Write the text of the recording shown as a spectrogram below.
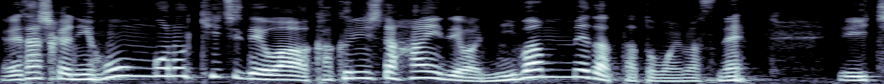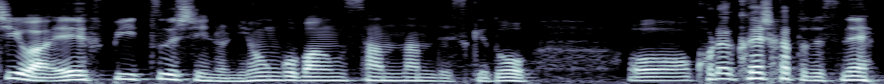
え確か日本語の記事では確認した範囲では2番目だったと思いますね。1位は AFP 通信の日本語版さんなんですけど、これは悔しかったですね。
